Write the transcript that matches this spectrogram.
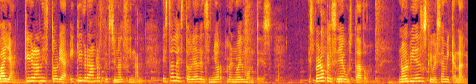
Vaya, qué gran historia y qué gran reflexión al final. Esta es la historia del señor Manuel Montes. Espero que les haya gustado. No olviden suscribirse a mi canal.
